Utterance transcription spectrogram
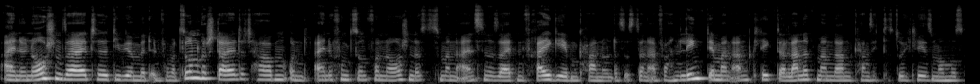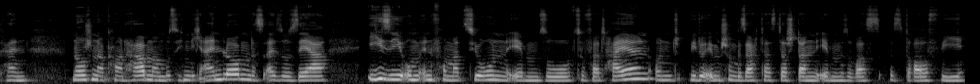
eine Notion-Seite, die wir mit Informationen gestaltet haben und eine Funktion von Notion ist, dass man einzelne Seiten freigeben kann. Und das ist dann einfach ein Link, den man anklickt, da landet man dann, kann sich das durchlesen, man muss keinen Notion-Account haben, man muss sich nicht einloggen, das ist also sehr easy, um Informationen eben so zu verteilen. Und wie du eben schon gesagt hast, da stand eben sowas ist drauf wie,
